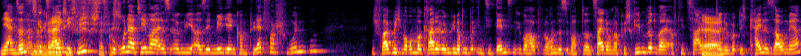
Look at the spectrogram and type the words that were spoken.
Nee, ansonsten also gibt es eigentlich nichts. Das Corona-Thema ist irgendwie aus den Medien komplett verschwunden. Ich frage mich, warum wir gerade irgendwie noch über Inzidenzen überhaupt, warum das überhaupt in der Zeitung noch geschrieben wird, weil auf die Zahl ja. guckt ja nur wirklich keine Sau mehr.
